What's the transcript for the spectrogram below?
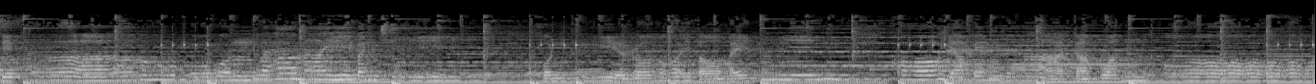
สิบเก้าคนแล้วในบัญชี คนที่ร้อยต่อไปนี้ ขออย่าเป็นญาติกับวันทอง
